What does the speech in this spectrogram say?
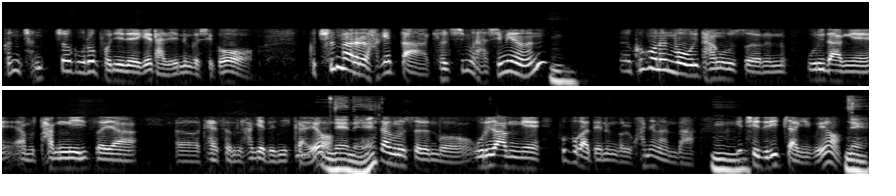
그건 전적으로 본인에게 달리는 것이고 그 출마를 하겠다 결심을 하시면 음. 어, 그거는 뭐 우리 당으로서는 우리 당에 아무 당이 있어야 어, 대선을 하게 되니까요. 네네. 우리 당으로서는 뭐 우리 당의 후보가 되는 걸 환영한다. 음. 이게 저희들 입장이고요. 네.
